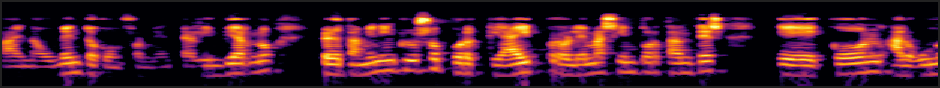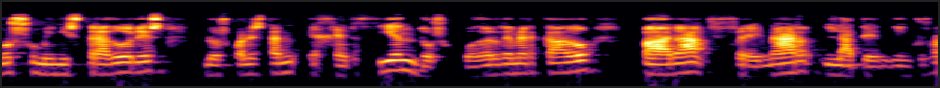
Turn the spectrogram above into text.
va en aumento conforme entra el invierno, pero también incluso porque hay problemas importantes eh, con algunos suministradores, los cuales están ejerciendo su poder de mercado para frenar la incluso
